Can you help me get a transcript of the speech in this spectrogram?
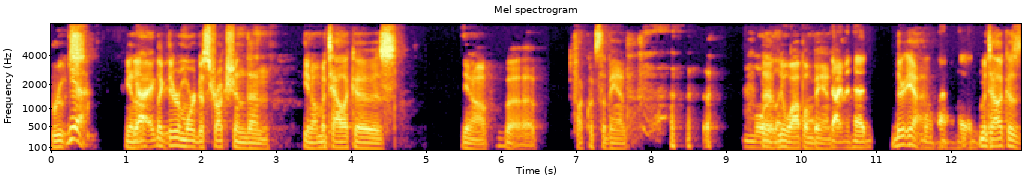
roots. Yeah. You know, yeah, like they were more destruction than, you know, Metallica is, you know, uh, fuck, what's the band? More the like new album band. Diamond Head. There, yeah. More Diamond Head. Metallica's,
